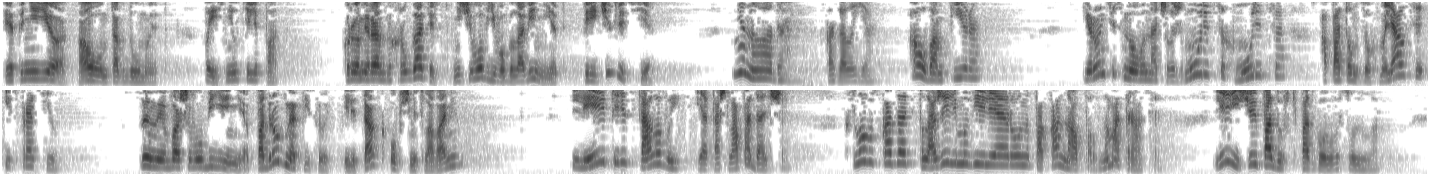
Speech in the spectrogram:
«Это не я, а он так думает», — пояснил телепат. «Кроме разных ругательств, ничего в его голове нет. Перечислить все?» «Не надо», — сказала я. «А у вампира?» Геронтий снова начал жмуриться, хмуриться, а потом заухмылялся и спросил. Сцены вашего убиения подробно описывать или так, общими словами? Лея перестала выть и отошла подальше. К слову сказать, положили мы Вилли и Айрона пока на пол, на матрасы. Лея еще и подушки под голову сунула.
